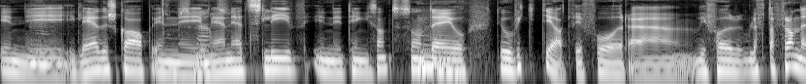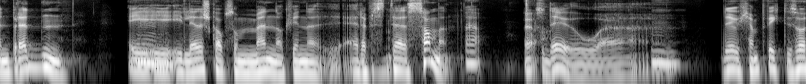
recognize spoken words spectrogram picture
inn i, Mm. i lederskap, inn i Absolutt. menighetsliv, inn i ting. Sant? Sånn mm. det, Mm. er jo, det er jo viktig at vi får, uh, vi får løfta fram den bredden i, i, Mm. i lederskap som menn og kvinner representerer sammen. ja. Så det er jo uh, Mm. det er jo kjempeviktig. Så,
